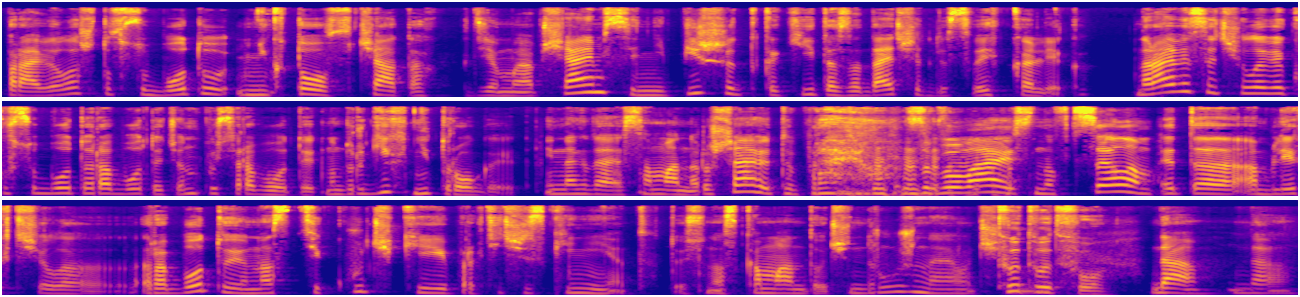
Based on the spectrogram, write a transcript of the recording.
правило, что в субботу никто в чатах, где мы общаемся, не пишет какие-то задачи для своих коллег. Нравится человеку в субботу работать, он пусть работает, но других не трогает. Иногда я сама нарушаю это правило, забываюсь, но в целом это облегчило работу, и у нас текучки практически нет. То есть у нас команда очень дружная. Очень... Тут вот фу. Да, да.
